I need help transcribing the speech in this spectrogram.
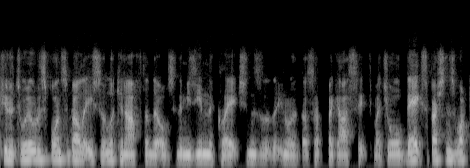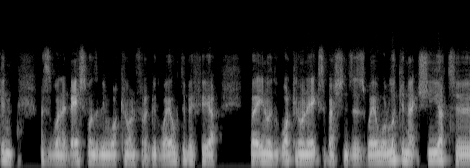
curatorial responsibilities, so looking after the obviously the museum, the collections. You know, that's a big aspect to my job. The exhibitions working. This is one of the best ones I've been working on for a good while, to be fair. But you know, working on exhibitions as well. We're looking next year to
